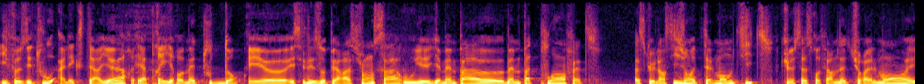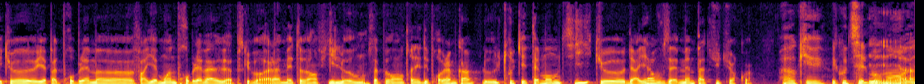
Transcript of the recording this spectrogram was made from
Ils faisaient tout à l'extérieur et après ils remettent tout dedans. Et, euh, et c'est des opérations ça où il y a même pas euh, même pas de point en fait. Parce que l'incision est tellement petite que ça se referme naturellement et qu'il n'y a pas de problème. euh, Enfin, il y a moins de problèmes à- parce que voilà, mettre un fil, euh, bon, ça peut entraîner des problèmes quand même. Le, le truc est tellement petit que derrière vous avez même pas de suture quoi. Ah ok. Écoute, c'est le Et, moment. euh,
